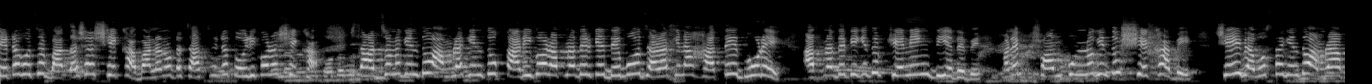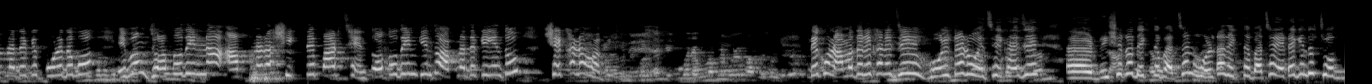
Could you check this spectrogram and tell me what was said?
যেটা হচ্ছে বাতাসা শেখা বানানোটা চাটনিটা তৈরি করা শেখা তার জন্য কিন্তু আমরা কিন্তু কারিগর আপনাদেরকে দেব যারা কিনা হাতে ধরে আপনাদেরকে কিন্তু ট্রেনিং দিয়ে দেবে। মানে সম্পূর্ণ কিন্তু শেখাবে। সেই ব্যবস্থা কিন্তু আমরা আপনাদেরকে করে দেব এবং যতদিন না আপনারা শিখতে পারছেন, ততদিন কিন্তু আপনাদেরকে কিন্তু শেখানো হবে। দেখুন, আমাদের এখানে যে হোলটা রয়েছে, এখানে যে ইসেটা দেখতে পাচ্ছেন হোলটা দেখতে পাচ্ছেন, এটা কিন্তু চোদ্দ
